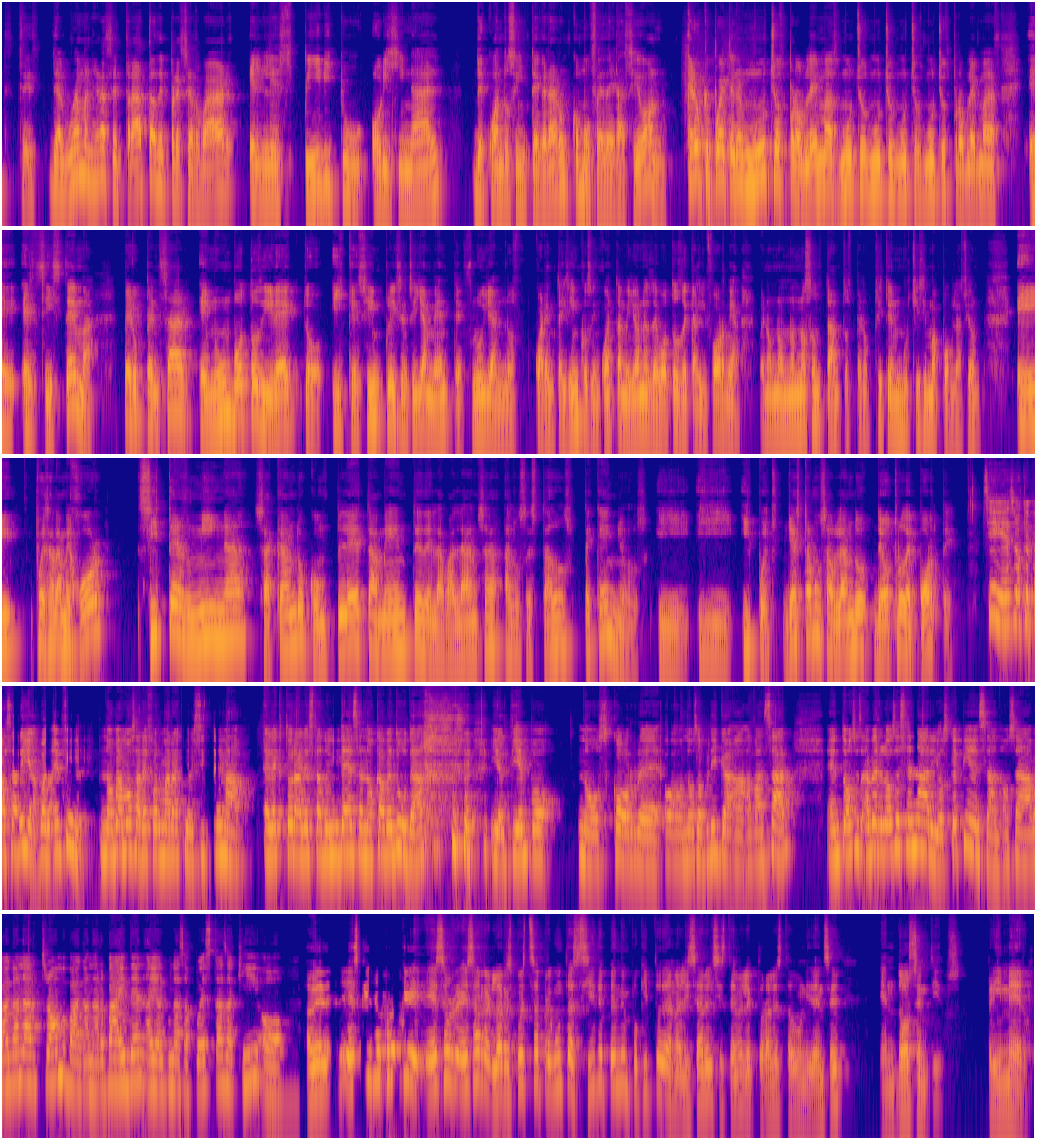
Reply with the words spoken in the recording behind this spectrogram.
de, alguna manera se trata de preservar el espíritu original de cuando se integraron como federación. Creo que puede tener muchos problemas, muchos, muchos, muchos, muchos problemas eh, el sistema, pero pensar en un voto directo y que simple y sencillamente fluyan los 45, 50 millones de votos de California, bueno, no, no, no son tantos, pero sí tienen muchísima población. Eh, pues a lo mejor sí termina sacando completamente de la balanza a los estados pequeños y, y, pues ya estamos hablando de otro deporte. Sí, es lo que pasaría. Bueno, en fin, no vamos a reformar aquí el sistema electoral estadounidense, no cabe duda, y el tiempo nos corre o nos obliga a avanzar. Entonces, a ver, los escenarios, ¿qué piensan? O sea, ¿va a ganar Trump? ¿Va a ganar Biden? ¿Hay algunas apuestas aquí? O a ver, es que yo creo que esa, la respuesta a esa pregunta sí depende un poquito de analizar el sistema electoral estadounidense en dos sentidos. Primero,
